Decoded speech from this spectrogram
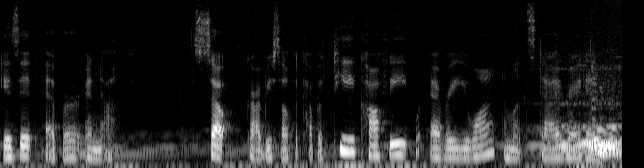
is it ever enough? So grab yourself a cup of tea, coffee, whatever you want, and let's dive right in.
